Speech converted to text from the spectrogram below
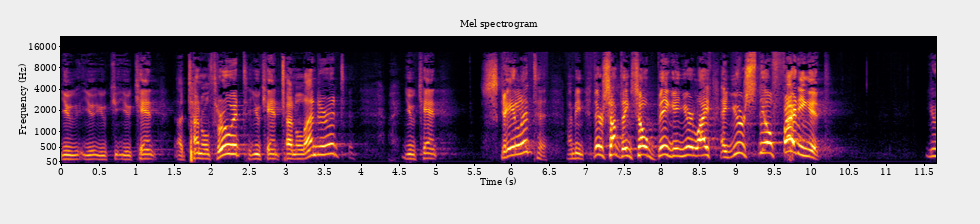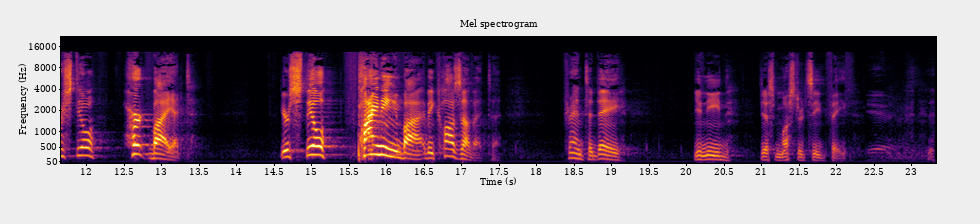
you, you, you, you can't uh, tunnel through it, you can't tunnel under it, you can't scale it. I mean, there's something so big in your life and you're still fighting it. You're still hurt by it. You're still pining by because of it. Friend, today you need just mustard seed faith.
